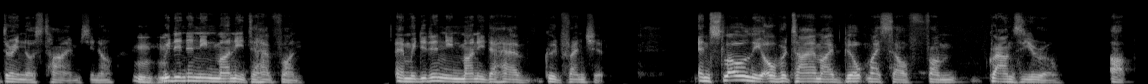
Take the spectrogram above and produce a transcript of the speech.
during those times you know. Mm-hmm. we didn't need money to have fun. And we didn't need money to have good friendship. And slowly over time i built myself from ground zero up.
